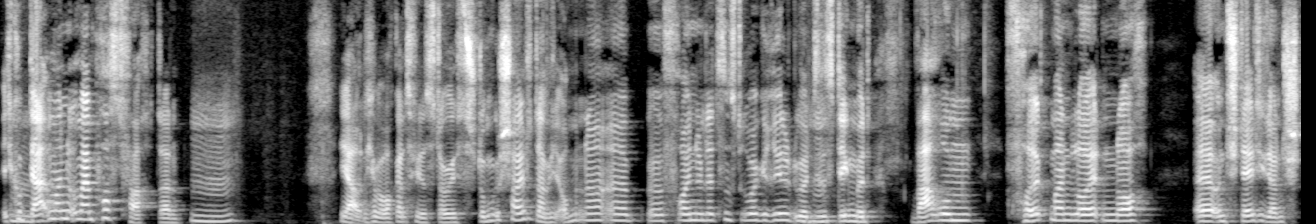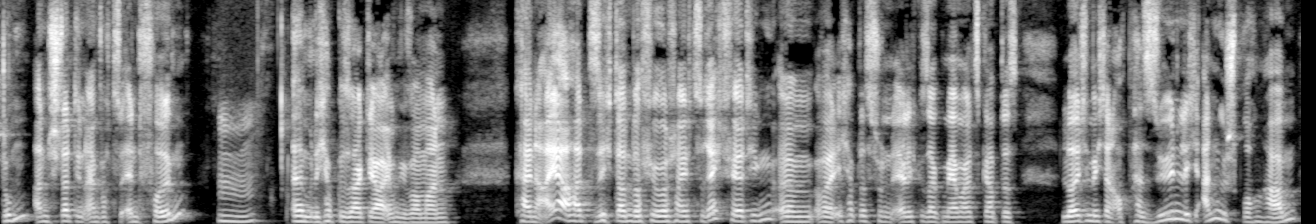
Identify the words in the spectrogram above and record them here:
Ich gucke Mhm. da immer nur in meinem Postfach dann. Mhm. Ja, und ich habe auch ganz viele Stories stumm geschaltet. Da habe ich auch mit einer äh, äh, Freundin letztens drüber geredet, über Mhm. dieses Ding mit, warum folgt man Leuten noch äh, und stellt die dann stumm, anstatt den einfach zu entfolgen. Mhm. Ähm, und ich habe gesagt, ja, irgendwie, weil man keine Eier hat, sich dann dafür wahrscheinlich zu rechtfertigen. Ähm, weil ich habe das schon ehrlich gesagt mehrmals gehabt, dass Leute mich dann auch persönlich angesprochen haben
